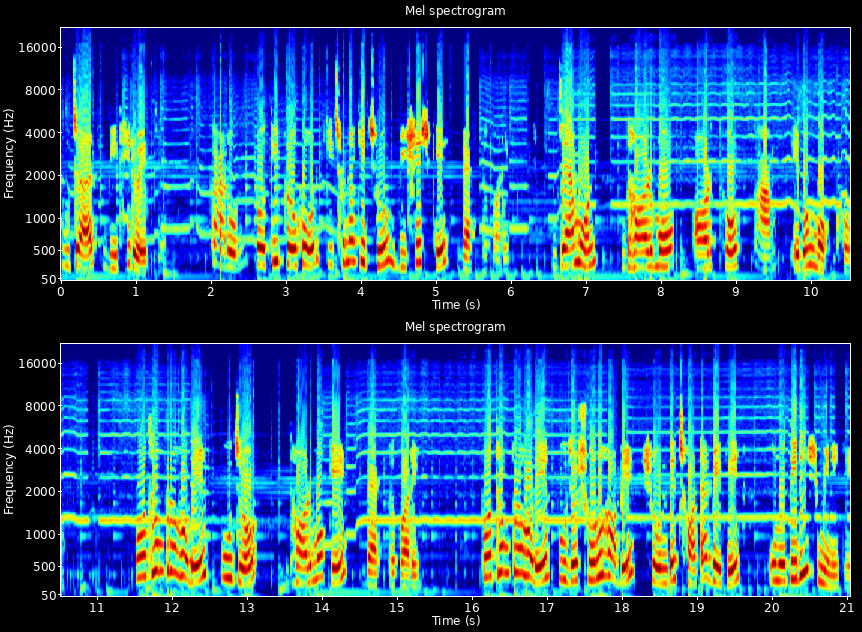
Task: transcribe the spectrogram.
পূজার বিধি রয়েছে। কারণ প্রতি প্রহর কিছু না কিছু বিশেষকে ব্যক্ত করে। যেমন ধর্ম, অর্থ, কাম এবং মোক্ষ। প্রথম প্রহরের পুজো ধর্মকে ব্যক্ত করে। প্রথম প্রহরের পুজো শুরু হবে সন্ধে ছটা বেজে উনতিরিশ মিনিটে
